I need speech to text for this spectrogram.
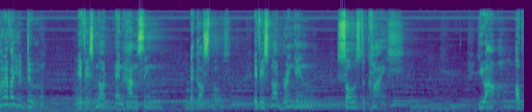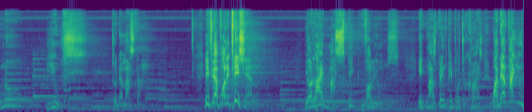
whatever you do, if it's not enhancing the gospels, if it's not bringing souls to Christ, you are of no use to the master. If you're a politician, your life must speak volumes. It must bring people to Christ. Whatever you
